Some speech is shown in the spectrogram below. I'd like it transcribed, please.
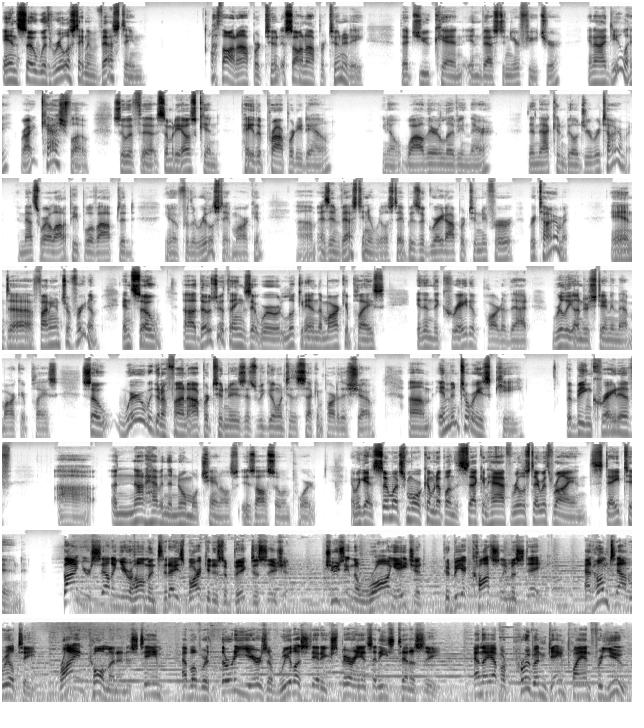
And so with real estate investing, I thought an opportunity saw an opportunity that you can invest in your future and ideally, right, cash flow. So if uh, somebody else can pay the property down, you know, while they're living there, then that can build your retirement. And that's where a lot of people have opted, you know, for the real estate market um, as investing in real estate is a great opportunity for retirement and uh, financial freedom. And so uh, those are things that we're looking at in the marketplace. And then the creative part of that, really understanding that marketplace. So, where are we going to find opportunities as we go into the second part of the show? Um, inventory is key, but being creative uh, and not having the normal channels is also important. And we got so much more coming up on the second half. Real Estate with Ryan. Stay tuned. Buying or selling your home in today's market is a big decision. Choosing the wrong agent could be a costly mistake. At Hometown Realty, Ryan Coleman and his team have over 30 years of real estate experience in East Tennessee, and they have a proven game plan for you.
